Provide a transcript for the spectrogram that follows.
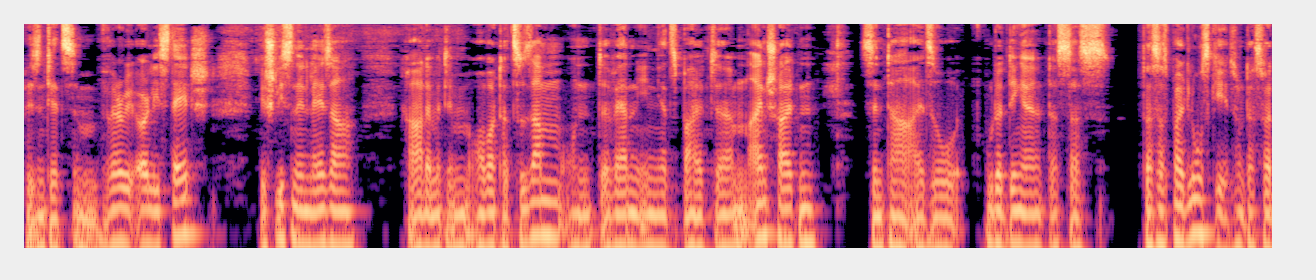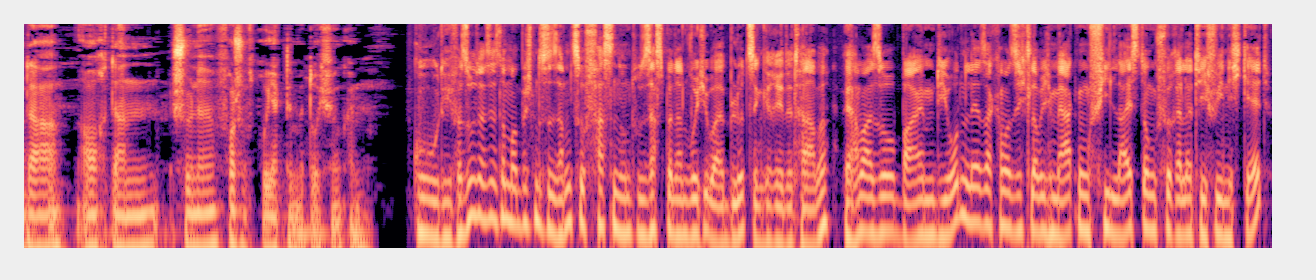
Wir sind jetzt im very early stage. Wir schließen den Laser gerade mit dem Roboter zusammen und äh, werden ihn jetzt bald ähm, einschalten. Sind da also gute Dinge, dass das, dass das bald losgeht und dass wir da auch dann schöne Forschungsprojekte mit durchführen können. Gut, ich versuche das jetzt nochmal ein bisschen zusammenzufassen und du sagst mir dann, wo ich überall Blödsinn geredet habe. Wir haben also beim Diodenlaser kann man sich, glaube ich, merken, viel Leistung für relativ wenig Geld.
